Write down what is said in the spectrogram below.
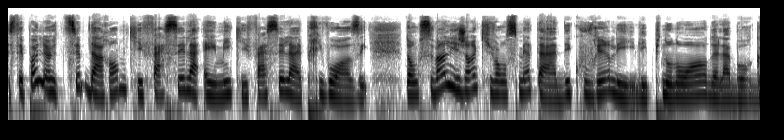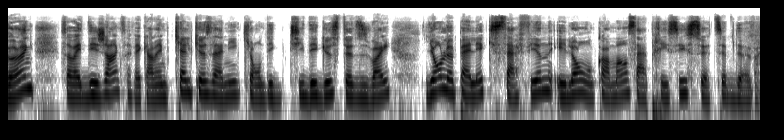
c'est pas le type d'arôme qui est facile à aimer, qui est facile à apprivoiser. Donc, souvent, les gens qui vont se mettre à découvrir les, les pinots noirs de la Bourgogne, ça va être des gens que ça fait quand même quelques années qui ont dé- qui dégustent du vin. Ils ont le palais qui s'affine et là, on commence à apprécier ce type de vin.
